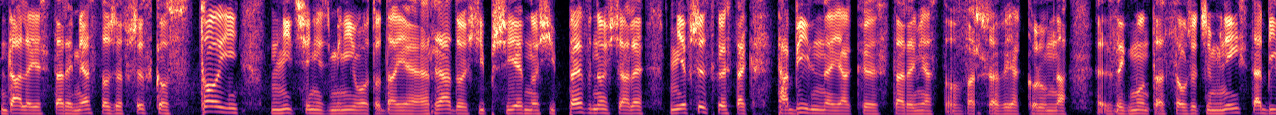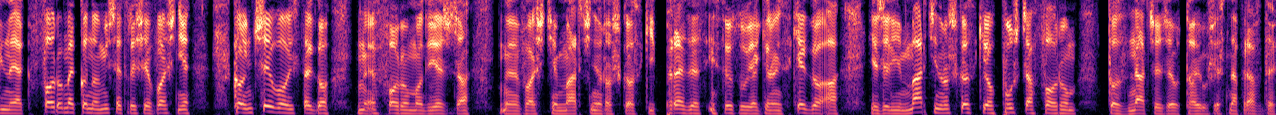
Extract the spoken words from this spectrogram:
dalej jest Stare Miasto, że wszystko stoi, nic się nie zmieniło, to daje radość i przyjemność i pewność, ale nie wszystko jest tak stabilne jak Stare Miasto w Warszawie, jak kolumna Zygmunta. Są rzeczy mniej stabilne jak forum ekonomiczne, które się właśnie skończyło i z tego forum odjeżdża właśnie Marcin Roszkowski, prezes Instytutu Jagiellońskiego, a jeżeli Marcin Roszkowski opuszcza forum, to znaczy, że to już jest naprawdę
